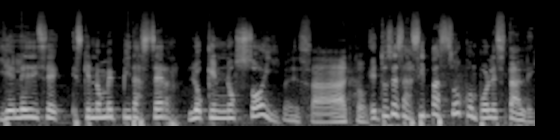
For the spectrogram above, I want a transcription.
Y él le dice, es que no me pidas ser lo que no soy. Exacto. Entonces así pasó con Paul Stanley.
